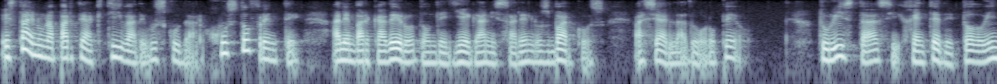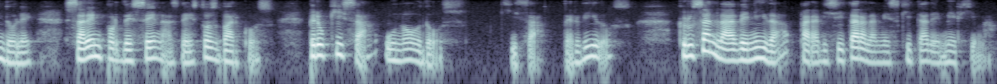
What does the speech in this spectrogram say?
Está en una parte activa de Uskudar, justo frente al embarcadero donde llegan y salen los barcos hacia el lado europeo. Turistas y gente de todo índole salen por decenas de estos barcos, pero quizá uno o dos, quizá perdidos, cruzan la avenida para visitar a la mezquita de Mirjima.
